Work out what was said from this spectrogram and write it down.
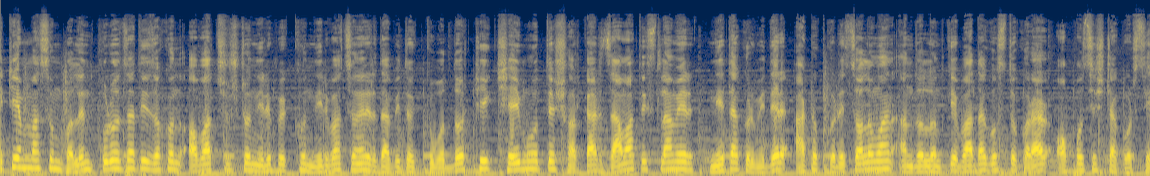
এটিএম মাসুম বলেন, পুরো জাতি যখন অবাধ, সুষ্ঠু, নিরপেক্ষ নির্বাচনের দাবিতে ঐক্যবদ্ধ, ঠিক সেই মুহূর্তে সরকার জামাত ইসলামের নেতাকর্মীদের আটক করে চলমান আন্দোলনকে বাধাগ্রস্ত করার অপচেষ্টা করছে।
